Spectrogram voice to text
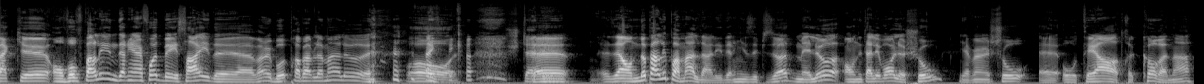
Fait que, on va vous parler une dernière fois de Bayside euh, avant un bout, probablement, là. Oh, Euh, on en a parlé pas mal dans les derniers épisodes, mais là, on est allé voir le show. Il y avait un show euh, au théâtre Corona.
